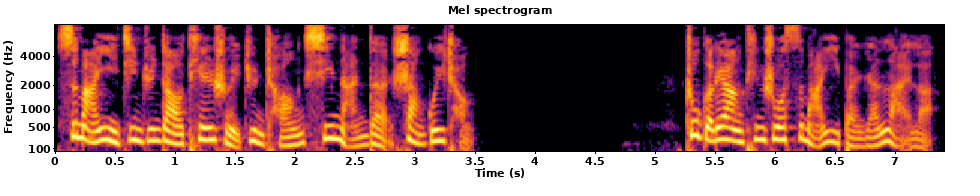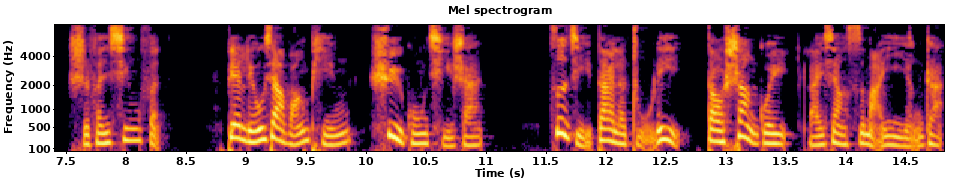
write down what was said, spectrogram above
司马懿进军到天水郡城西南的上归城，诸葛亮听说司马懿本人来了，十分兴奋，便留下王平续攻岐山，自己带了主力。到上归来向司马懿迎战，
